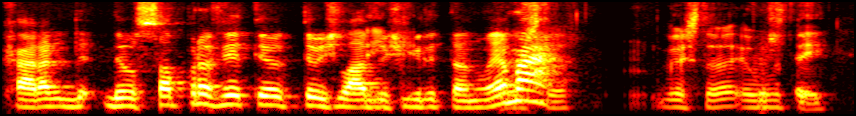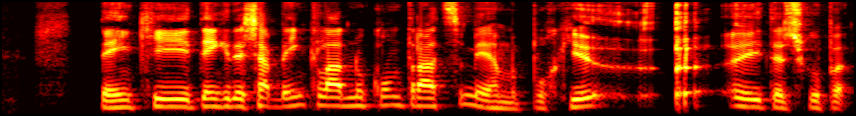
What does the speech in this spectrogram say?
Caralho, de- deu só pra ver teu- teus lábios que- gritando. É mais! Gostou? Gostou? Eu Gostei. mutei. Tem que, tem que deixar bem claro no contrato isso mesmo, porque. Eita, desculpa.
